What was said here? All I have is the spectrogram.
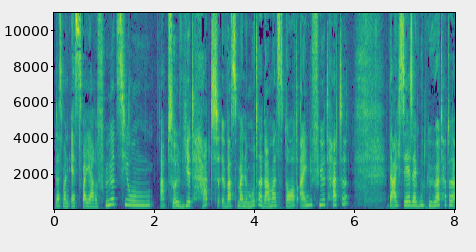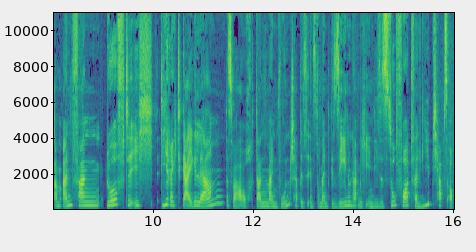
dass man erst zwei Jahre Früherziehung absolviert hat, was meine Mutter damals dort eingeführt hatte. Da ich sehr, sehr gut gehört hatte am Anfang, durfte ich direkt Geige lernen. Das war auch dann mein Wunsch. Ich habe das Instrument gesehen und habe mich in dieses sofort verliebt. Ich habe es auch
